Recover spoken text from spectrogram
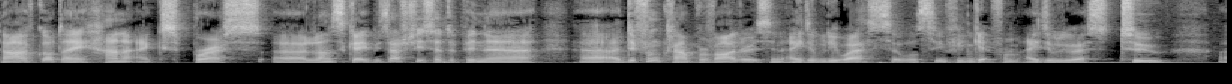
Now I've got a HANA Express uh, landscape. It's actually set up in a, a, different cloud provider. It's in AWS. So we'll see if we can get from AWS to uh,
